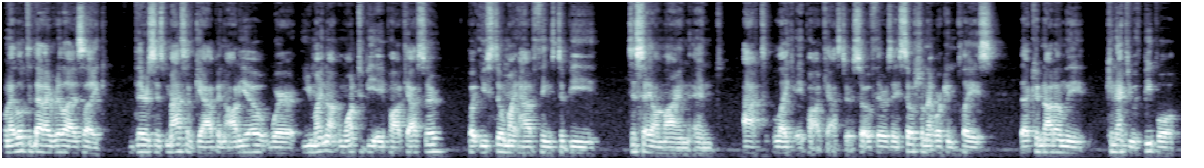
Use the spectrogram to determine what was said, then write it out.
When I looked at that, I realized like there's this massive gap in audio where you might not want to be a podcaster, but you still might have things to be to say online and act like a podcaster. So if there was a social network in place that could not only connect you with people,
